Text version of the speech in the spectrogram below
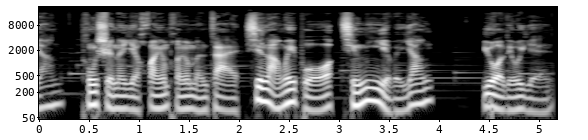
央”。同时呢，也欢迎朋友们在新浪微博“情迷夜未央”与我留言，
